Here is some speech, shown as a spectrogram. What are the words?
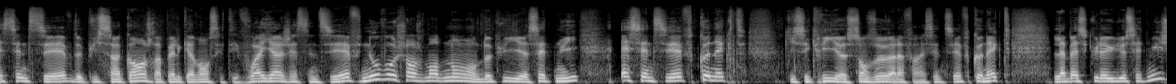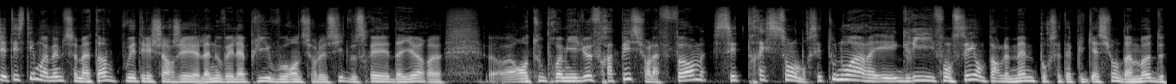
SNCF depuis 5 ans. Je rappelle qu'avant c'était Voyage SNCF. Nouveau changement de nom depuis cette nuit. SNCF Connect qui s'écrit sans E à la fin. SNCF Connect. La bascule a eu lieu cette nuit. J'ai testé moi-même ce matin. Vous pouvez télécharger la nouvelle appli ou vous rendre sur le site. Vous serez d'ailleurs euh, en tout premier lieu frappé sur la forme. C'est très sombre. C'est tout noir et gris foncé. On parle même pour cette application d'un mode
